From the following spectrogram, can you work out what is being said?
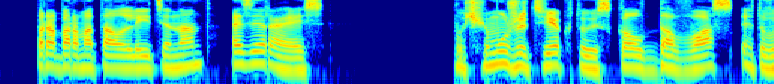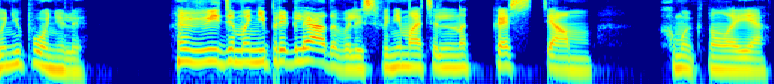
— пробормотал лейтенант, озираясь. «Почему же те, кто искал до вас, этого не поняли?» «Видимо, не приглядывались внимательно к костям», — хмыкнула я.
